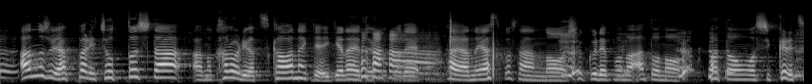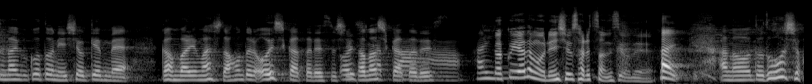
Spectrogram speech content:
案の定やっぱりちょっとしたあのカロリーは使わなきゃいけないということで、はい、あのやすこさんの食レポの後のバトンをしっかりつなぐことに一生懸命頑張りました本当に美味しかったですし楽しかったです。ははい。楽屋でも練習されてたんですよね。はい、あのどどうしよう。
